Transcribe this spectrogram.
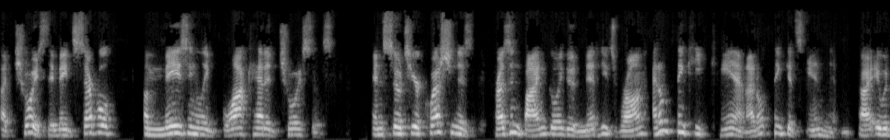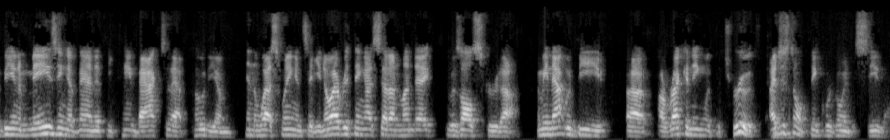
a choice. They made several amazingly blockheaded choices. And so to your question is President Biden going to admit he's wrong? I don't think he can. I don't think it's in him. Uh, it would be an amazing event if he came back to that podium in the West Wing and said, you know, everything I said on Monday it was all screwed up. I mean, that would be uh, a reckoning with the truth. I just don't think we're going to see that.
